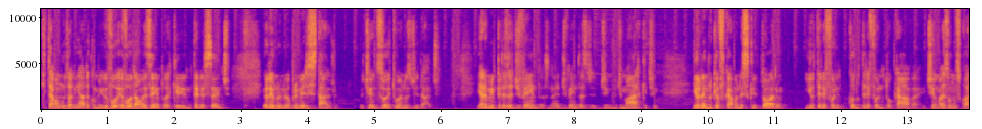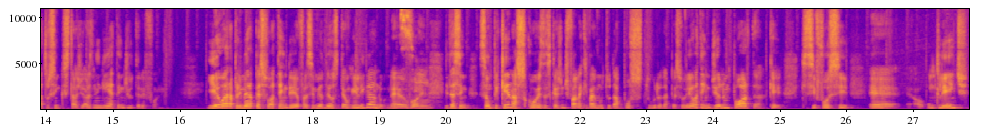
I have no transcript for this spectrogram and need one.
que estava muito alinhada comigo. Eu vou, eu vou dar um exemplo aqui interessante. Eu lembro do meu primeiro estágio. Eu tinha 18 anos de idade. E era uma empresa de vendas, né? De vendas de, de, de marketing. E eu lembro que eu ficava no escritório e o telefone, quando o telefone tocava, tinha mais uns 4 ou 5 estagiários, ninguém atendia o telefone. E eu era a primeira pessoa a atender. Eu falei assim, meu Deus, tem alguém ligando, né? Eu vou... Então, assim, são pequenas coisas que a gente fala que vai muito da postura da pessoa. Eu atendia, não importa que, que se fosse é, um cliente,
